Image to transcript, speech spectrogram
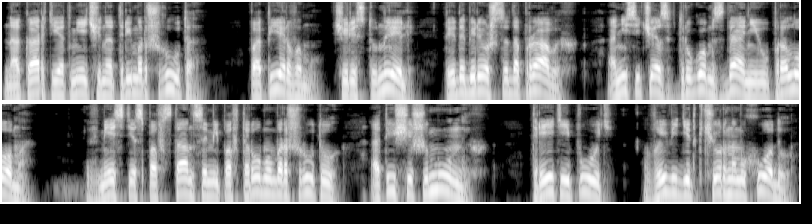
На карте отмечено три маршрута. По первому, через туннель, ты доберешься до правых, они сейчас в другом здании у пролома. Вместе с повстанцами по второму маршруту отыщешь иммунных. Третий путь выведет к черному ходу.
